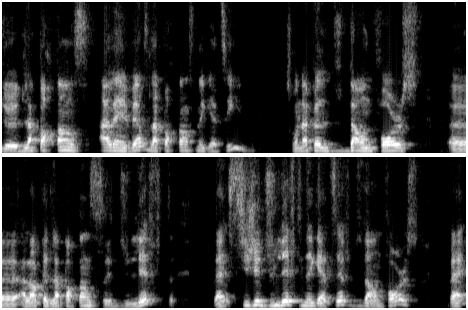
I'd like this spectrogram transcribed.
de, la portance à l'inverse, de la portance négative, ce qu'on appelle du downforce euh, alors que de la portance, c'est du lift. Ben, si j'ai du lift négatif, du downforce, ben,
